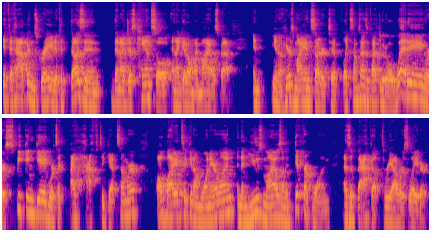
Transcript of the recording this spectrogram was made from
if it happens, great. If it doesn't, then I just cancel and I get all my miles back. And you know, here's my insider tip. Like sometimes if I have to go to a wedding or a speaking gig where it's like I have to get somewhere, I'll buy a ticket on one airline and then use miles on a different one as a backup 3 hours later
